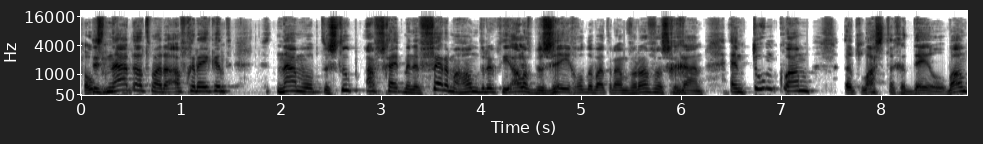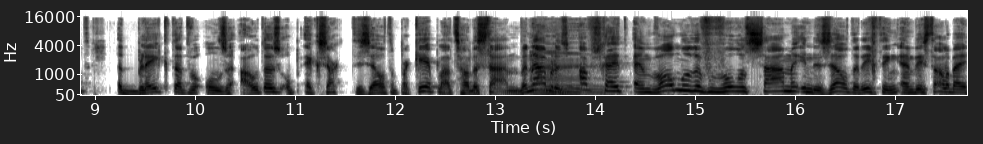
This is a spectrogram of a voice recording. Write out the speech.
Oh. Dus nadat we hadden afgerekend, namen we op de stoep afscheid met een ferme handdruk die alles bezegelde wat er aan vooraf was gegaan. En toen kwam het lastige deel. Want het bleek dat we onze auto's op exact dezelfde parkeerplaats hadden staan. We namen dus ah. afscheid en wandelden vervolgens samen in dezelfde richting. En wisten allebei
